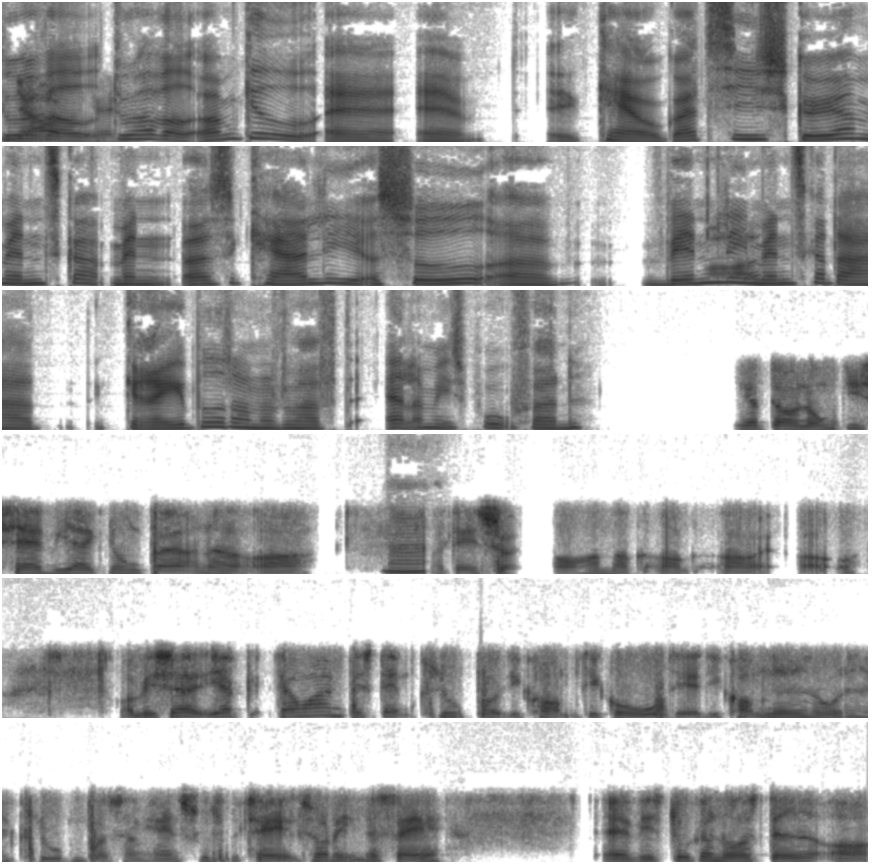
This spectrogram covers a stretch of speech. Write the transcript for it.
Du har, Jeg- været, du har været omgivet af, af, kan jeg jo godt sige, skøre mennesker, men også kærlige og søde og venlige Meget. mennesker, der har grebet dig, når du har haft allermest brug for det. Ja, der var nogen, de sagde, at vi har ikke nogen børn, og, Nej. og det er synd for ham. Og, og, og, og, og hvis jeg, jeg, der var en bestemt klub, hvor de kom, de gode der. De kom ned i noget, der hed klubben på Sankt Hans Hospital. Så var der en, der sagde, at hvis du ikke har noget sted at,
